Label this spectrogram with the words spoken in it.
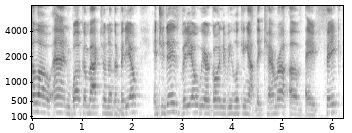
Hello and welcome back to another video. In today's video we are going to be looking at the camera of a fake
